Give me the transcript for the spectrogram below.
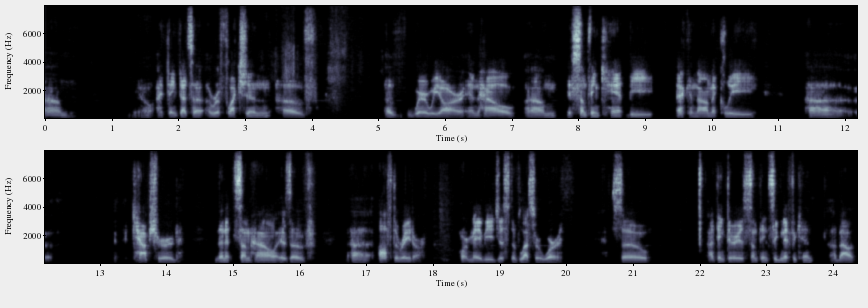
um, you know, I think that's a, a, reflection of of where we are and how um, if something can't be economically uh, captured, then it somehow is of uh, off the radar, or maybe just of lesser worth. So, I think there is something significant about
